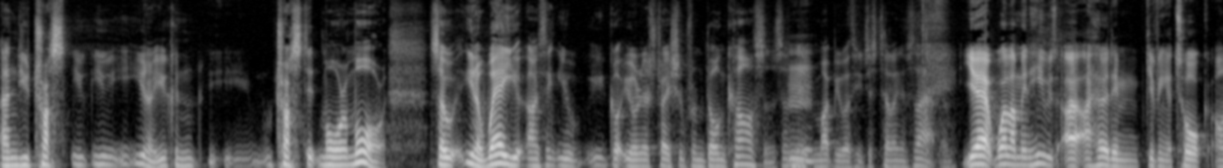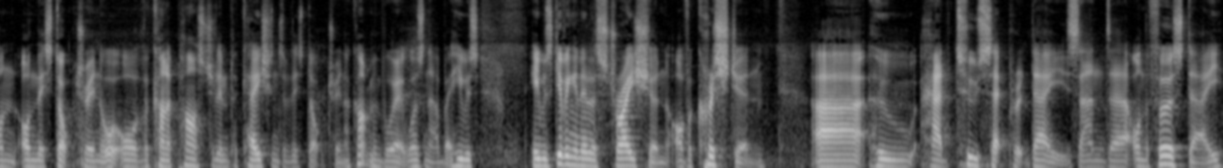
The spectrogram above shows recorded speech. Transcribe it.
and you trust you you you know you can trust it more and more. So you know where you I think you, you got your illustration from Don Carson, so Mm. it might be worth you just telling us that. Yeah, well, I mean, he was. I, I heard him giving a talk on on this doctrine or, or the kind of pastoral implications of this doctrine. I can't remember where it was now, but he was he was giving an illustration of a Christian uh, who had two separate days, and uh, on the first day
